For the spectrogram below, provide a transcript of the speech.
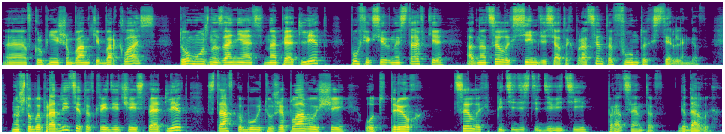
э, в крупнейшем банке Barclays, то можно занять на 5 лет по фиксированной ставке 1,7% в фунтах стерлингов. Но чтобы продлить этот кредит через 5 лет, ставка будет уже плавающей от 3,59% годовых.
